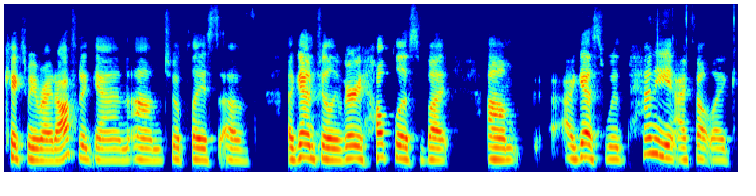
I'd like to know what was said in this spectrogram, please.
kicked me right off it again um, to a place of, again, feeling very helpless. But um, I guess with Penny, I felt like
